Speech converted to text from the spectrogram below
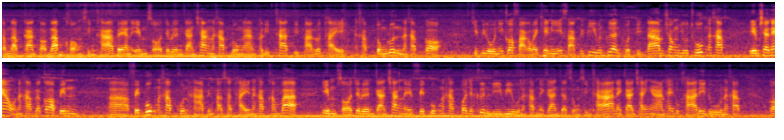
สำหรับการตอบรับของสินค้าแบรนด์ M สอเจริญการช่างนะครับ โรงงานผลิตคาดติดผ่านรถไถนะครับ ตรงรุ่นนะครับ ก็คลิปวิดีโอนี้ก็ฝากเอาไว้แค่นี้ ฝากพี่ๆเพื่อนๆกดติดตามช่อง YouTube นะครับ M Channel นะครับ แล้วก็เป็น เฟซบุ๊กนะครับค้นหาเป็นภาษาไทยนะครับคำว่า M สเจริญการช่างใน Facebook นะครับ ก็จะขึ้นรีวิวนะครับในการจัดส่งสินค้าในการใช้งานให้ลูกค้าได้ดูนะครับ ก็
